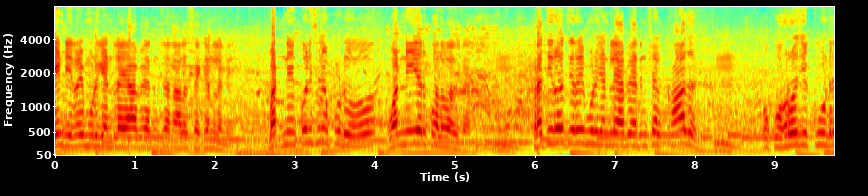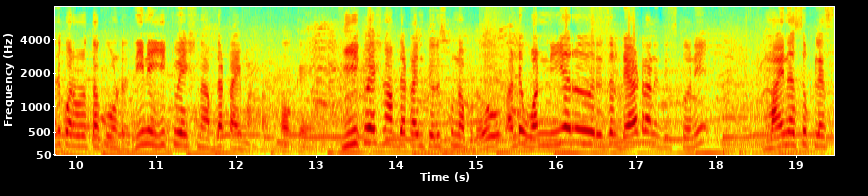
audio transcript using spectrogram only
ఏంటి ఇరవై మూడు గంటల యాభై ఆరు నిమిషాలు నాలుగు సెకండ్లని? బట్ నేను కొలిసినప్పుడు వన్ ఇయర్ కొలవాలి దాన్ని. ప్రతిరోజు ఇరవై మూడు గంటల యాభై ఆరు నిమిషాలు కాదు అది. ఒక్కొక్క రోజు ఎక్కువ ఉంటుంది ఒక రోజు తక్కువ ఉంటుంది. దీన్ని ఈక్వేషన్ ఆఫ్ ద టైం అంటాం. ఓకే. ఈ ఈక్వేషన్ ఆఫ్ ద టైం తెలుసుకున్నప్పుడు అంటే వన్ ఇయర్ రిజల్ట్ డేటాని తీసుకొని మైనస్ ప్లస్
